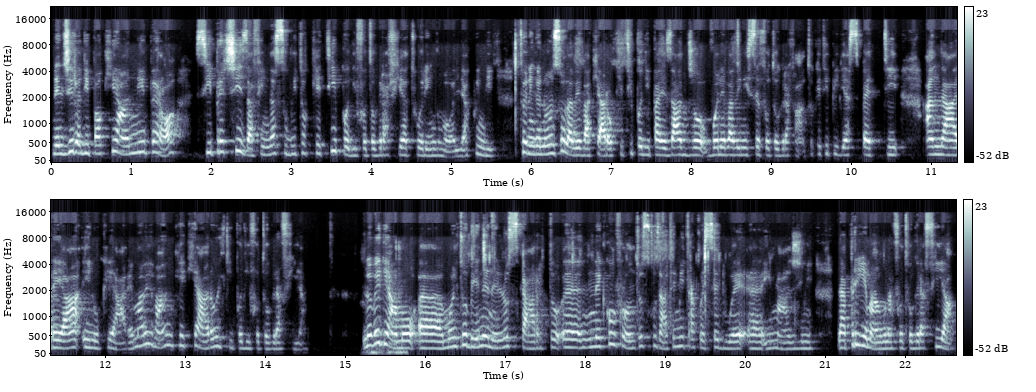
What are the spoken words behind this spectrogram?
Nel giro di pochi anni però si precisa fin da subito che tipo di fotografia Turing voglia, quindi Turing non solo aveva chiaro che tipo di paesaggio voleva venisse fotografato, che tipi di aspetti andare a enucleare, ma aveva anche chiaro il tipo di fotografia. Lo vediamo eh, molto bene nello scarto, eh, nel confronto, scusatemi, tra queste due eh, immagini. La prima è una fotografia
